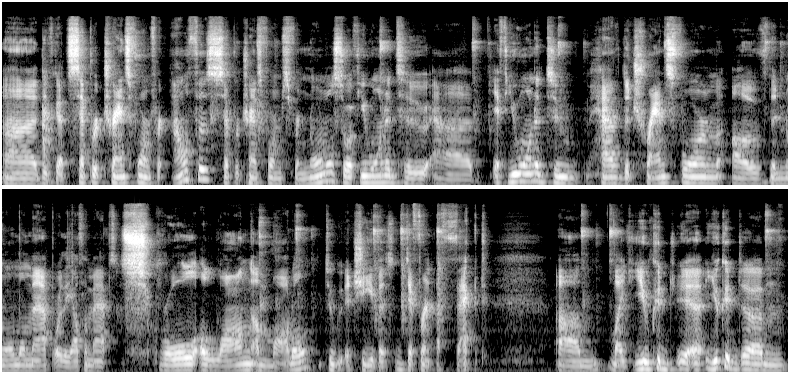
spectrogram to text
Uh, they've got separate transform for alphas, separate transforms for normal. So if you wanted to, uh, if you wanted to have the transform of the normal map or the alpha map scroll along a model to achieve a different effect, um, like you could, uh, you could, um,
